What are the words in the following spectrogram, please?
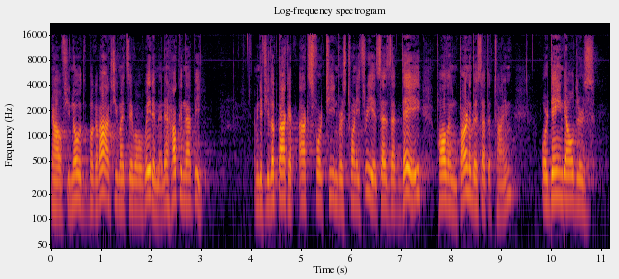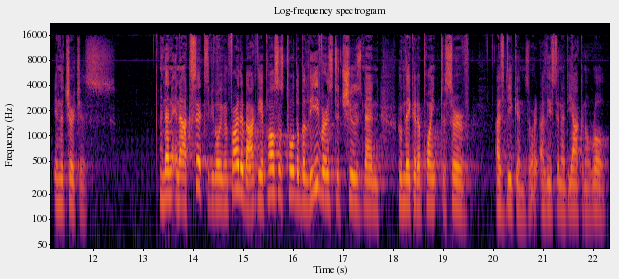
Now, if you know the book of Acts, you might say, well, wait a minute, how can that be? I mean, if you look back at Acts 14, verse 23, it says that they, Paul and Barnabas at the time, ordained elders in the churches. And then in Acts 6, if you go even farther back, the apostles told the believers to choose men whom they could appoint to serve as deacons, or at least in a diaconal role.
